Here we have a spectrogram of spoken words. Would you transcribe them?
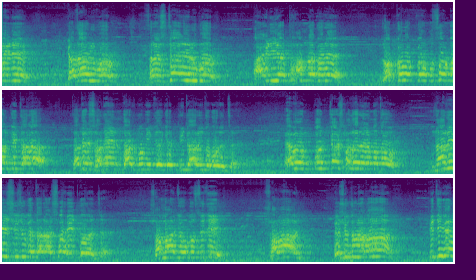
আইনে গাজার উপর প্যালেস্টাইনের উপর আইডিএফ হামলা করে লক্ষ লক্ষ মুসলমানকে তারা তাদের স্বাধীন বাসভূমিকে বিতাড়িত করেছে। এবং পঞ্চাশ হাজারের মতো নারী শিশুকে তারা শহীদ করেছে। সমাজ উপস্থিতি সমাজ বেশি দূরে নয়। পৃথিবীর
